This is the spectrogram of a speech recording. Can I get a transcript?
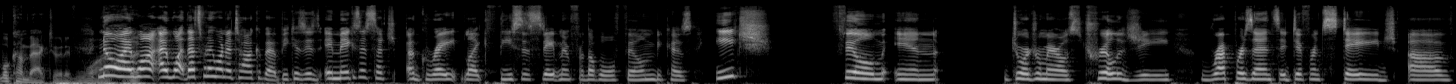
We'll come back to it if you want. no, I but- want, I want. That's what I want to talk about because it, it makes it such a great like thesis statement for the whole film because each film in George Romero's trilogy represents a different stage of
